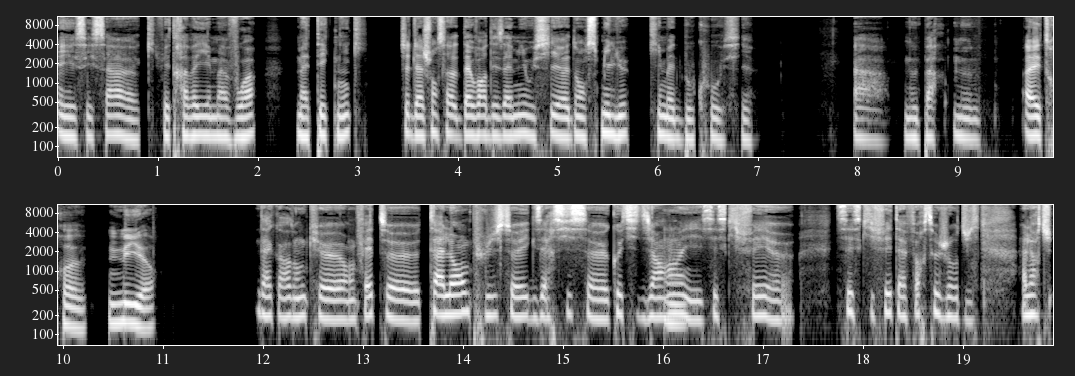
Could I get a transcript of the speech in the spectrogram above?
et c'est ça euh, qui fait travailler ma voix, ma technique. J'ai de la chance euh, d'avoir des amis aussi dans ce milieu qui m'aident beaucoup aussi à me, par- me à être meilleur. D'accord, donc euh, en fait euh, talent plus euh, exercice quotidien Mm. et c'est ce qui fait c'est ce qui fait ta force aujourd'hui. Alors tu,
